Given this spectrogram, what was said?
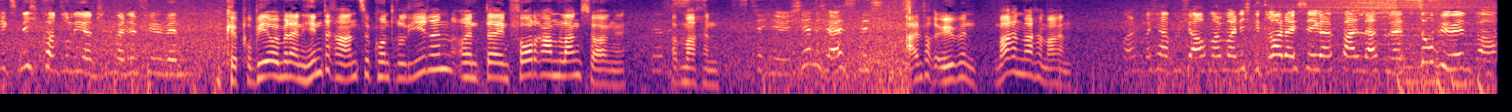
krieg's nicht kontrolliert bei dem vielen Wind. Okay, probiere mit deiner Hinterhand zu kontrollieren und deinen Vorderarm langsam Ja, das, abmachen. das kriege ich hin, ich weiß nicht. Einfach üben. Machen, machen, machen. Ich habe mich auch manchmal nicht getraut, euch Segel fallen lassen, weil es so viel Wind war.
